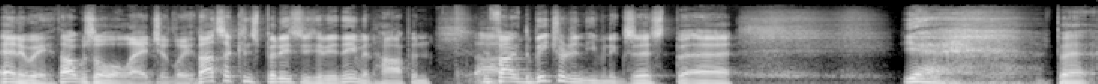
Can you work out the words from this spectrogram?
anyway, that was all allegedly. That's a conspiracy theory. It didn't even happen. In Ah. fact, the beacher didn't even exist. But uh, yeah, but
